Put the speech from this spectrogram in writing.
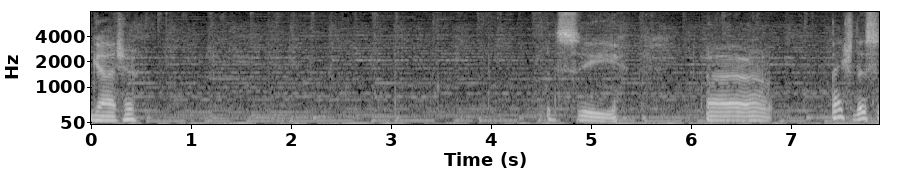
Gotcha. Let's see. Uh, actually, this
